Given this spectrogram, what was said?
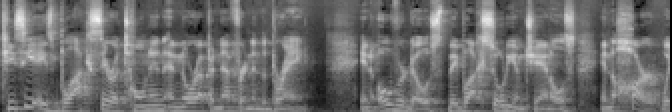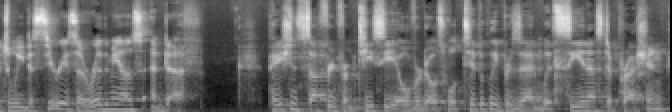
TCAs block serotonin and norepinephrine in the brain. In overdose, they block sodium channels in the heart, which lead to serious arrhythmias and death. Patients suffering from TCA overdose will typically present with CNS depression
